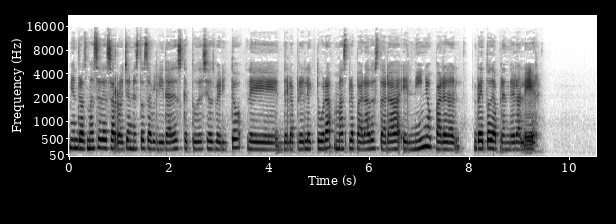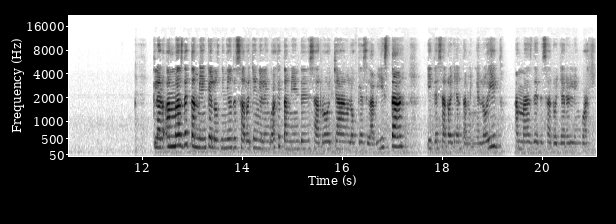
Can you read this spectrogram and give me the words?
Mientras más se desarrollan estas habilidades que tú decías, Berito, de, de la prelectura, más preparado estará el niño para el reto de aprender a leer. Claro, además de también que los niños desarrollen el lenguaje, también desarrollan lo que es la vista y desarrollan también el oído, además de desarrollar el lenguaje.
